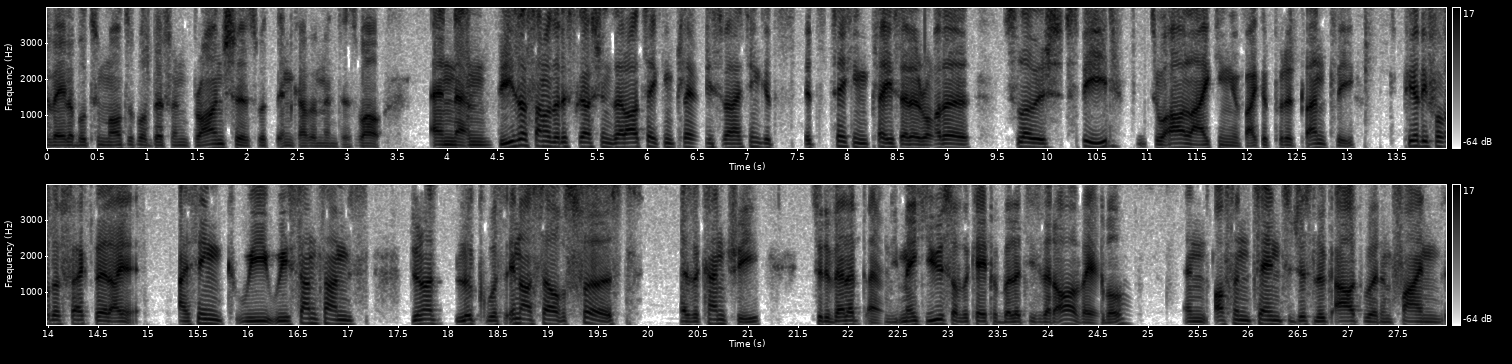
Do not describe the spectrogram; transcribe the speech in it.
available to multiple different branches within government as well. And um, these are some of the discussions that are taking place, but I think it's it's taking place at a rather slowish speed to our liking, if I could put it bluntly, purely for the fact that I I think we we sometimes do not look within ourselves first as a country to develop and make use of the capabilities that are available and often tend to just look outward and find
